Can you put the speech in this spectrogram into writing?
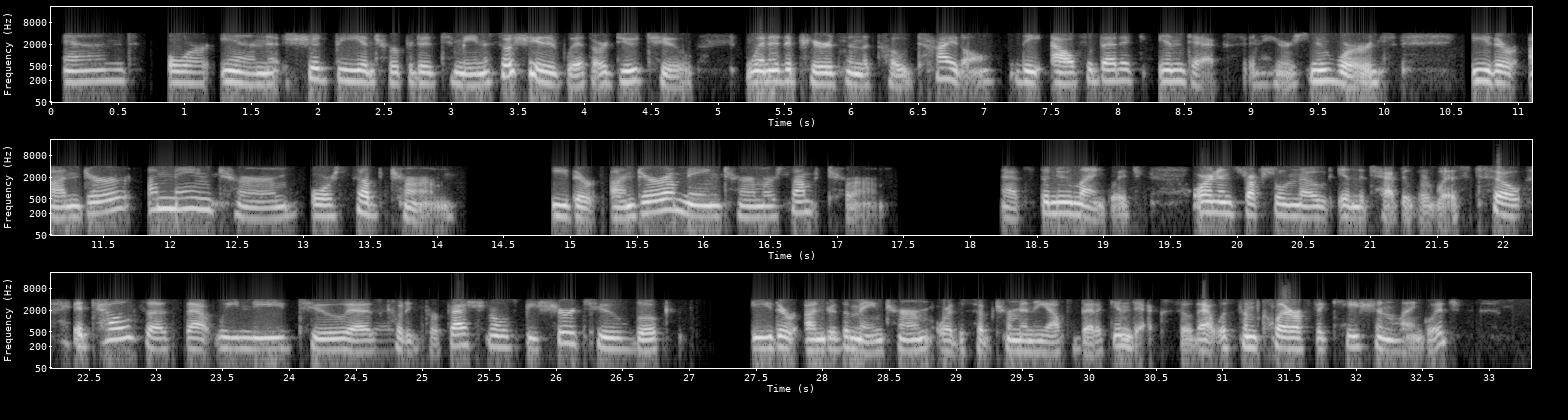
and or in should be interpreted to mean associated with or due to when it appears in the code title. The alphabetic index, and here's new words, either under a main term or subterm either under a main term or subterm. That's the new language, or an instructional note in the tabular list. So it tells us that we need to, as coding professionals, be sure to look either under the main term or the subterm in the alphabetic index. So that was some clarification language.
